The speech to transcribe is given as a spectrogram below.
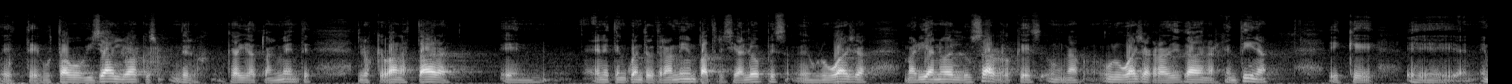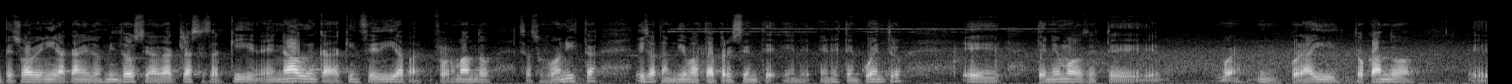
este, Gustavo Villalba, que de los que hay actualmente, los que van a estar en, en este encuentro también Patricia López, uruguaya, María Noel Luzardo, que es una uruguaya radicada en Argentina, y que eh, empezó a venir acá en el 2012 a dar clases aquí en Auden cada 15 días formando saxofonistas. Ella también va a estar presente en, este encuentro. Eh, tenemos, este, bueno, por ahí tocando eh,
